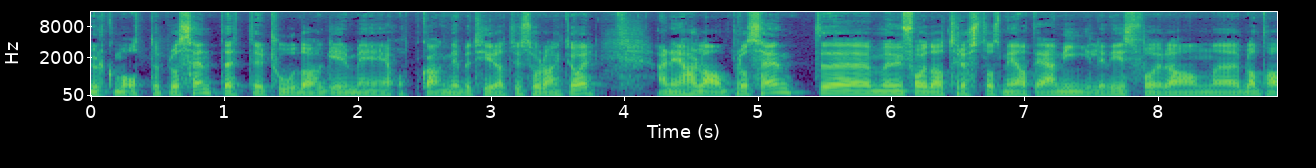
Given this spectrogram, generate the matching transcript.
0,8% etter to dager med oppgang. Det betyr at vi så langt i år er ned halvannen prosent men vi får da trøste oss med at det er milevis foran eh, bl.a.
